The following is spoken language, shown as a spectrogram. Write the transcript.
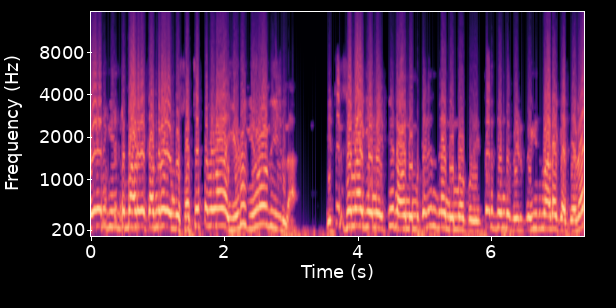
ದೇವರಿಗೆ ಇದು ಮಾಡ್ಬೇಕಂದ್ರ ಒಂದು ಸ್ವಚ್ಛತನ ಇಡು ಇರೋದು ಇಲ್ಲ. ಇತರ ಸಲುವಾಗಿ ಏನೈತಿ, ನಾವು ನಿಮ್ ಕಡೆಯಿಂದ ನಿಮ್ಮ ಇತರದಿಂದ ಬಿಡ್ಕೊ ಇದು ಮಾಡಕತ್ತೇವೆ.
